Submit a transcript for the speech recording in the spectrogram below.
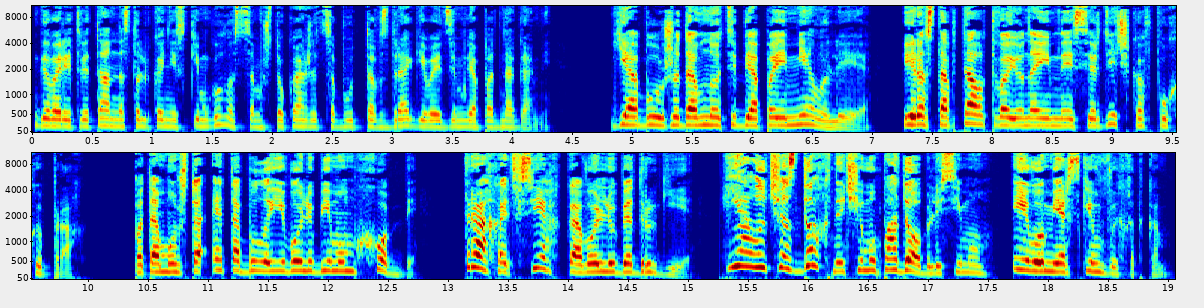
говорит Витан настолько низким голосом, что кажется, будто вздрагивает земля под ногами. Я бы уже давно тебя поимел, Лея, и растоптал твое наивное сердечко в пух и прах, потому что это было его любимым хобби трахать всех, кого любят другие. Я лучше сдохну, чем уподоблюсь ему и его мерзким выходкам.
